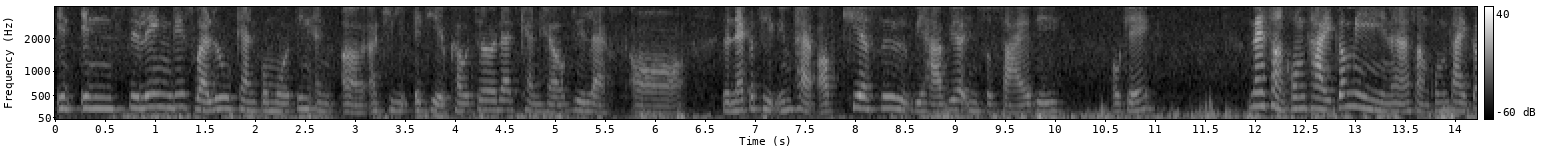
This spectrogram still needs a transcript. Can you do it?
In instilling this value can promoting an uh, creative culture that can help relax or the negative impact of เครียดซื่อ behavior in society โอเค ในสังคมไทยก็มีนะฮะสังคมไทยก็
